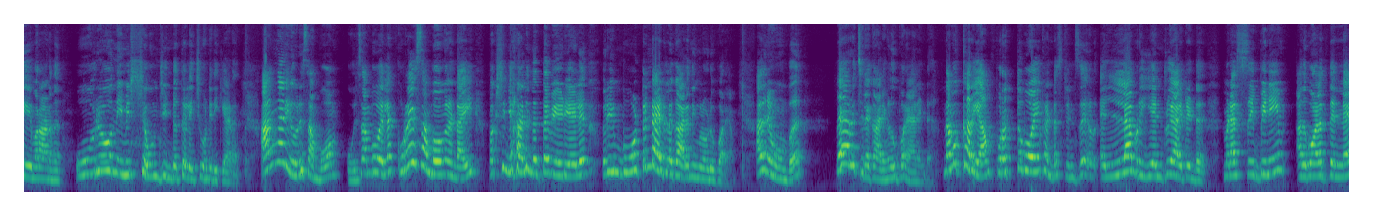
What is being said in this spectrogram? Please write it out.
ഗെയിമറാണെന്ന് ഓരോ നിമിഷവും ജിൻഡോ തെളിച്ചുകൊണ്ടിരിക്കുകയാണ് അങ്ങനെ ഒരു സംഭവം ഒരു സംഭവമല്ല കുറെ സംഭവങ്ങൾ ഉണ്ടായി പക്ഷെ ഞാൻ ഇന്നത്തെ വീഡിയോയിൽ ഒരു ഇമ്പോർട്ടന്റ് ആയിട്ടുള്ള കാര്യം നിങ്ങളോട് പറയാം. അതിനു മുമ്പ് വേറെ ചില കാര്യങ്ങൾ പറയാനുണ്ട്. നമുക്കറിയാം പുറത്തുപോയ കണ്ടസ്റ്റൻസ് എല്ലാം റീ എൻട്രി ആയിട്ടുണ്ട്. നമ്മുടെ സിബിനെയും അതുപോലെ തന്നെ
